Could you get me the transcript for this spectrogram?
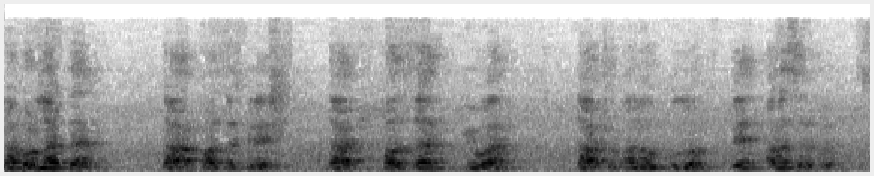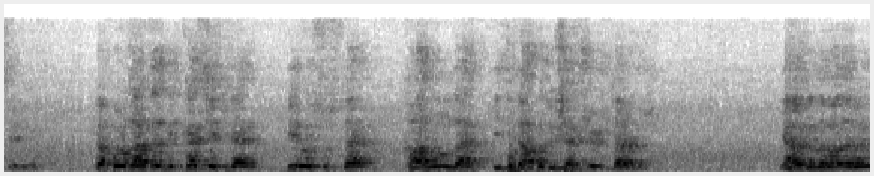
raporlarda daha fazla kreş, daha fazla yuva, daha çok anaokulu ve ana sınıfı isteniyor. Raporlarda dikkat çekilen bir hususta kanunla itilafa düşen çocuklardır. Yargılamaların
